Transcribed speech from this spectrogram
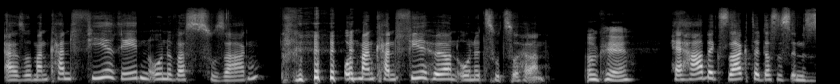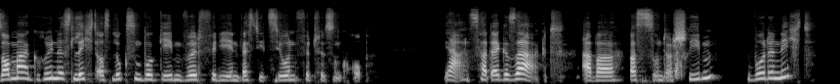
Also man kann viel reden, ohne was zu sagen. und man kann viel hören, ohne zuzuhören. Okay. Herr Habeck sagte, dass es im Sommer grünes Licht aus Luxemburg geben wird für die Investitionen für ThyssenKrupp. Ja, das hat er gesagt. Aber was ist unterschrieben? Wurde nicht.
